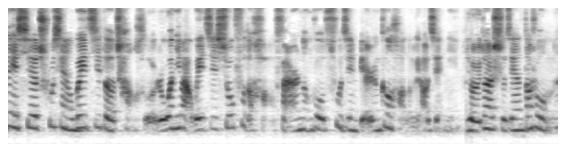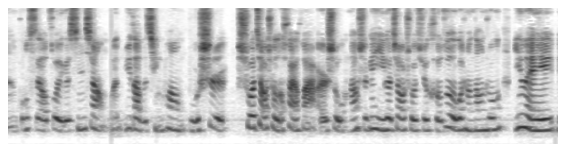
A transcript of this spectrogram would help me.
那些出现危机的场合，如如果你把危机修复的好，反而能够促进别人更好的了解你。有一段时间，当时我们公司要做一个新项目，遇到的情况不是说教授的坏话，而是我们当时跟一个教授去合作的过程当中，因为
